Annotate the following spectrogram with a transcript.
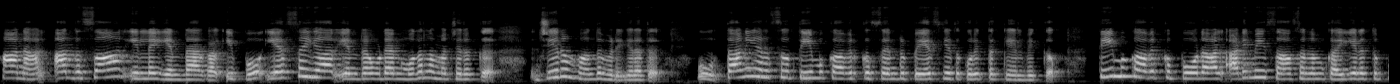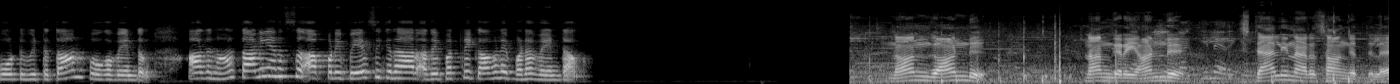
ஆனால் அந்த சார் இல்லை என்றார்கள். இப்போ எஸ்ஐஆர் என்றவுடன் முதலமைச்சருக்கு ஜீரம் வந்து விடுகிறது. ஊ. தனியரசு திமுகவிற்கு சென்று பேசியது குறித்த கேள்விக்கு திமுகவிற்கு போனால் அடிமை சாசனம் கையெழுத்து போட்டுவிட்டு தான் போக வேண்டும். அதனால் தனியரசு அப்படி பேசுகிறார் அதை பற்றி கவலைப்பட வேண்டாம். நான்கு ஆண்டு நான்கரை ஆண்டு ஸ்டாலின் அரசாங்கத்தில்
